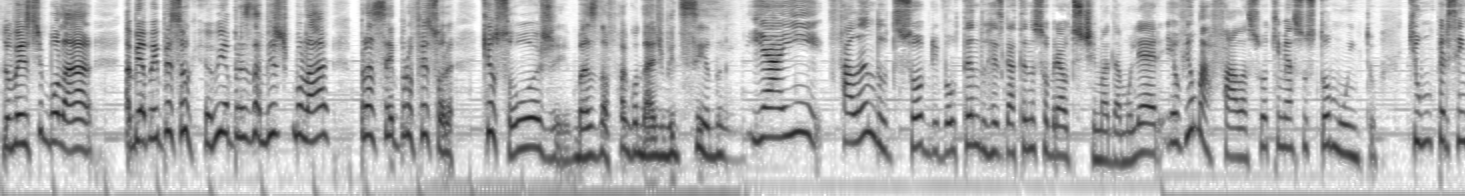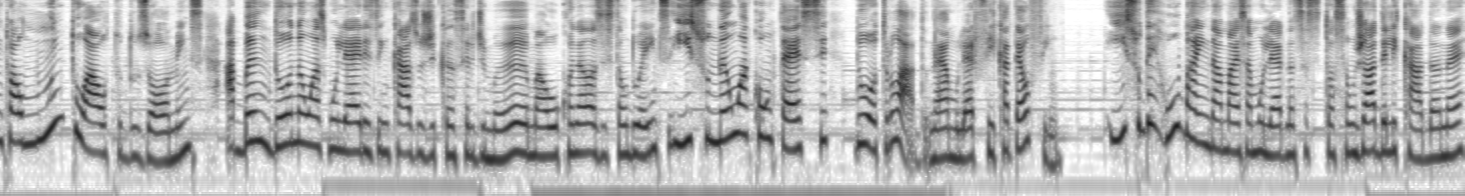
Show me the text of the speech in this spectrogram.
no vestibular. A minha mãe pensou que eu ia prestar vestibular para ser professora, que eu sou hoje, mas na faculdade de medicina. E aí, falando sobre, voltando, resgatando sobre a autoestima da mulher, eu vi uma fala sua que me assustou muito, que um percentual muito alto dos homens abandonam as mulheres em casos de câncer de mama ou quando elas estão doentes, e isso não acontece do outro lado, né? A mulher fica até o fim. E isso derruba ainda mais a mulher nessa situação já delicada, né?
